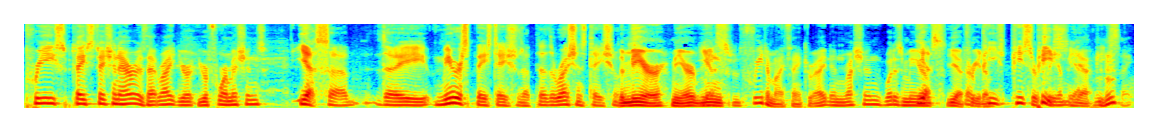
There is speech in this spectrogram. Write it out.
pre space station era? Is that right? Your your four missions? Yes, uh, the Mir space station was up there. The Russian station. The Mir Mir Yes. means freedom, I think, right? In Russian, what is Mir? Yes. yeah, freedom. Peace, peace or freedom. Yeah, peace thing.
